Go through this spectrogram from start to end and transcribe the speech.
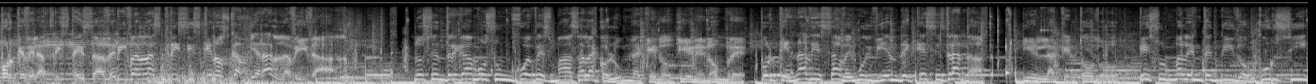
Porque de la tristeza derivan las crisis que nos cambiarán la vida. Nos entregamos un jueves más a la columna que no tiene nombre porque nadie sabe muy bien de qué se trata y en la que todo es un malentendido cursi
